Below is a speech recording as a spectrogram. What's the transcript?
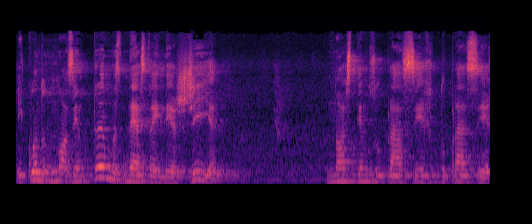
e quando nós entramos nesta energia, nós temos o prazer do prazer,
